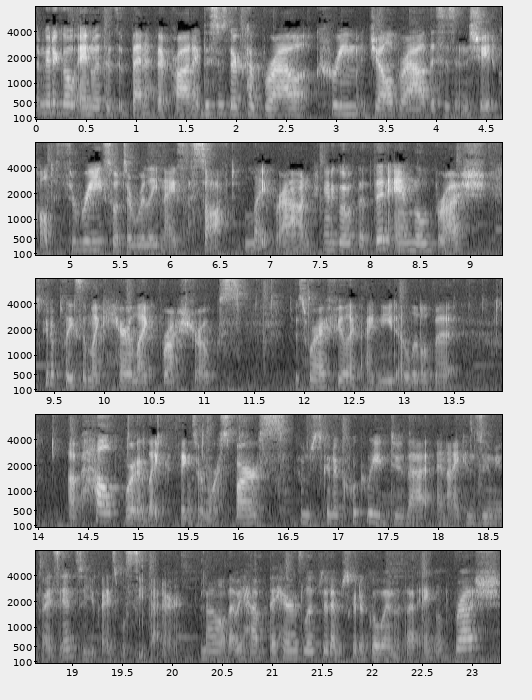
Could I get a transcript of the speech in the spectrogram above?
I'm gonna go in with this Benefit product. This is their Ka-Brow Cream Gel Brow. This is in the shade called 3, so it's a really nice, soft, light brown. I'm gonna go with a thin angled brush. I'm just gonna place some like hair-like brush strokes just where I feel like I need a little bit of help where like things are more sparse. I'm just gonna quickly do that and I can zoom you guys in so you guys will see better. Now that we have the hairs lifted, I'm just gonna go in with that angled brush.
